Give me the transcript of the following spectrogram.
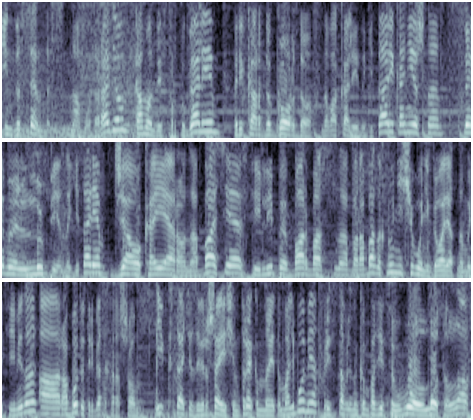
Indecentes на Моторадио. Команда из Португалии. Рикардо Гордо на вокале и на гитаре, конечно. Сэмюэль Лупи на гитаре. Джао Каеро на басе. Филиппе Барбас на барабанах. Ну, ничего не говорят нам эти имена, а работают ребята хорошо. И, кстати, завершающим треком на этом альбоме представлена композиция Wall Lotta Love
